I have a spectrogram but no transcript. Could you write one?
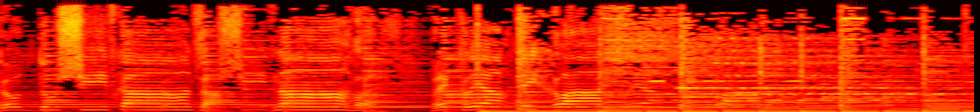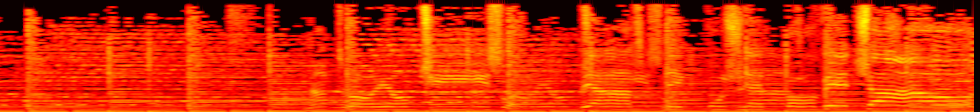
Do duší vchádza náhle prekliatý chlad. Na tvojom čísle viac nik už nepovie čau.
